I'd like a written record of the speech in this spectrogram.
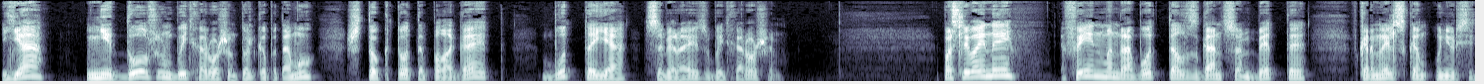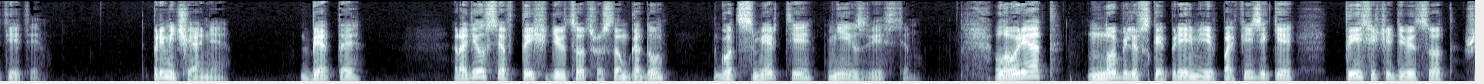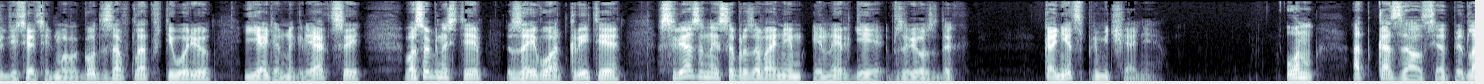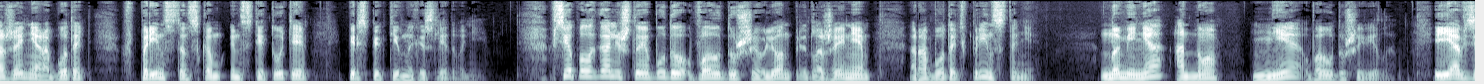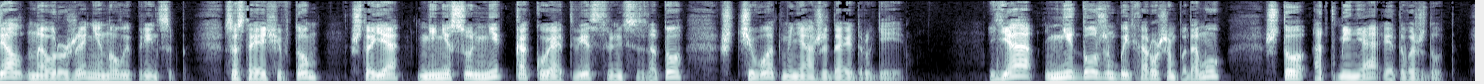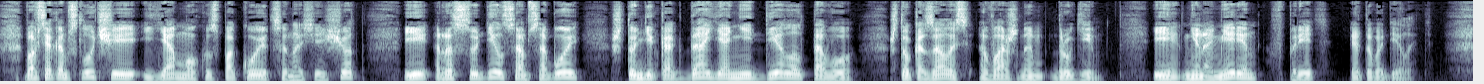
Я не должен быть хорошим только потому, что кто-то полагает, будто я собираюсь быть хорошим. После войны Фейнман работал с Гансом Бетте в Корнельском университете. Примечание. Бетте родился в 1906 году, год смерти неизвестен. Лауреат Нобелевской премии по физике 1967 года за вклад в теорию ядерных реакций, в особенности за его открытие, связанное с образованием энергии в звездах. Конец примечания. Он отказался от предложения работать в Принстонском институте перспективных исследований. Все полагали, что я буду воодушевлен предложением работать в Принстоне, но меня оно не воодушевило. И я взял на вооружение новый принцип, состоящий в том, что я не несу никакой ответственности за то, чего от меня ожидают другие. Я не должен быть хорошим потому, что от меня этого ждут. Во всяком случае, я мог успокоиться на сей счет и рассудил сам собой, что никогда я не делал того, что казалось важным другим, и не намерен впредь этого делать.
